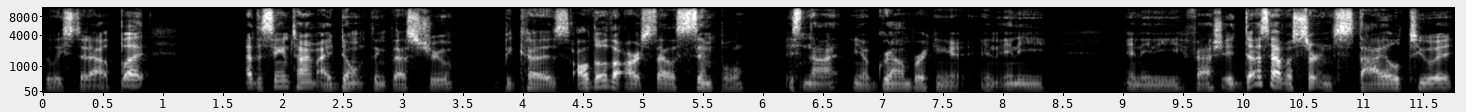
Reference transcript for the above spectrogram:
really stood out, but at the same time, I don't think that's true because although the art style is simple, it's not you know groundbreaking in any in any fashion. It does have a certain style to it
